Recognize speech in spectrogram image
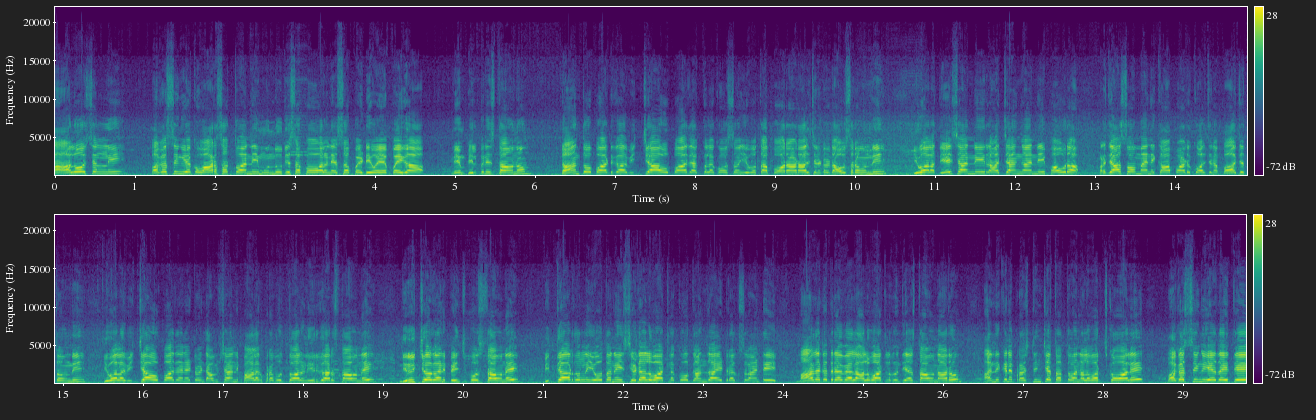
ఆ ఆలోచనల్ని భగత్ సింగ్ యొక్క వారసత్వాన్ని ముందు తీసుకుపోవాలని ఎస్ఎఫ్ఐ డివైఎఫ్ఐగా మేము పిలుపునిస్తా ఉన్నాం. దాంతోపాటుగా విద్యా ఉపాధి హక్కుల కోసం యువత పోరాడాల్సినటువంటి అవసరం ఉంది. ఇవాళ దేశాన్ని రాజ్యాంగాన్ని పౌర ప్రజాస్వామ్యాన్ని కాపాడుకోవాల్సిన బాధ్యత ఉంది. ఇవాళ విద్యా ఉపాధి అనేటువంటి అంశాన్ని పాలక ప్రభుత్వాలు నీరుగారుస్తూ ఉన్నాయి నిరుద్యోగాన్ని పెంచిపోస్తూ ఉన్నాయి. విద్యార్థులను యువతని చెడు అలవాట్లకు గంజాయి డ్రగ్స్ లాంటి మాదక ద్రవ్యాల అలవాట్లకు చేస్తూ ఉన్నారు. అందుకనే ప్రశ్నించే తత్వాన్ని అలవర్చుకోవాలి. భగత్ సింగ్ ఏదైతే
